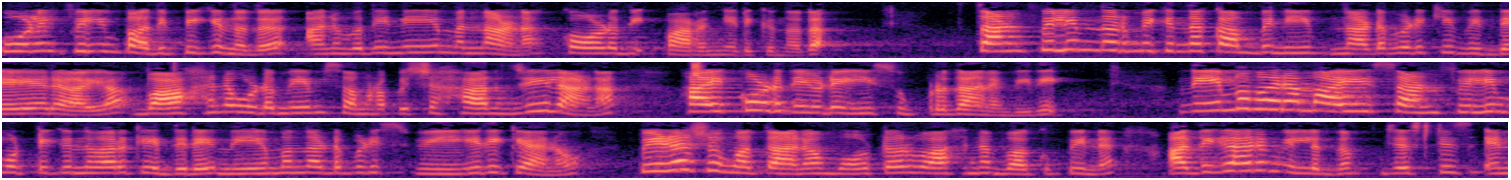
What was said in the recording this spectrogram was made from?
കൂളിംഗ് ഫിലിം പതിപ്പിക്കുന്നത് അനുവദനീയമെന്നാണ് കോടതി പറഞ്ഞിരിക്കുന്നത്. സൺഫിലിം നിർമ്മിക്കുന്ന കമ്പനിയും നടപടിക്ക് വിധേയരായ വാഹന ഉടമയും സമർപ്പിച്ച ഹർജിയിലാണ് ഹൈക്കോടതിയുടെ ഈ സുപ്രധാന വിധി. നിയമപരമായി സൺഫിലിം മുട്ടിക്കുന്നവർക്കെതിരെ നിയമ നടപടി സ്വീകരിക്കാനോ പിഴ ചുമത്താനോ മോട്ടോർ വാഹന വകുപ്പിന് അധികാരമില്ലെന്നും ജസ്റ്റിസ് എൻ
